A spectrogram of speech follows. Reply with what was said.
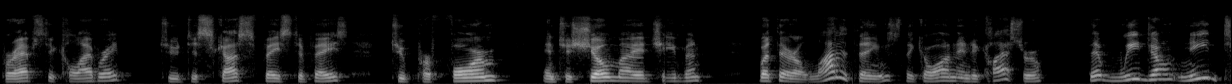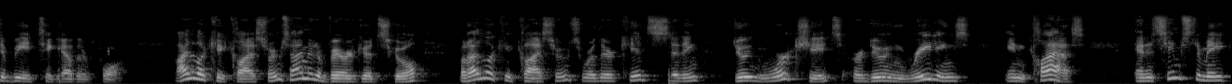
perhaps to collaborate, to discuss face to face, to perform, and to show my achievement. But there are a lot of things that go on in the classroom that we don't need to be together for. I look at classrooms, I'm at a very good school, but I look at classrooms where there are kids sitting doing worksheets or doing readings in class. And it seems to me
